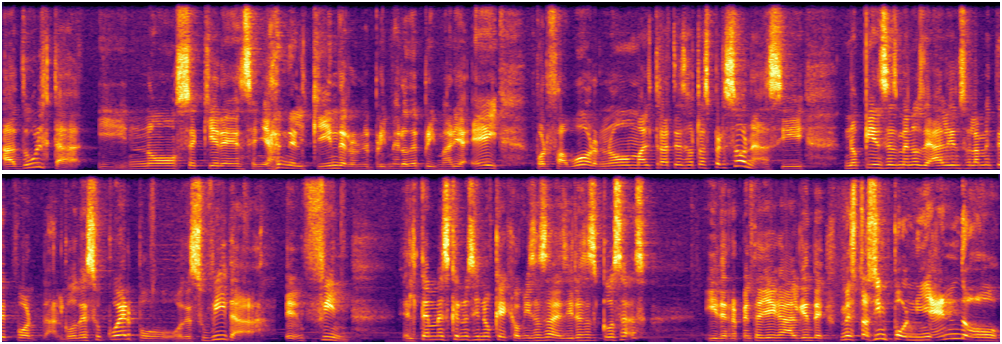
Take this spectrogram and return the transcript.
adulta y no se quiere enseñar en el kinder o en el primero de primaria. Hey, por favor, no maltrates a otras personas y no pienses menos de alguien solamente por algo de su cuerpo o de su vida. En fin, el tema es que no es sino que comienzas a decir esas cosas y de repente llega alguien de me estás imponiendo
